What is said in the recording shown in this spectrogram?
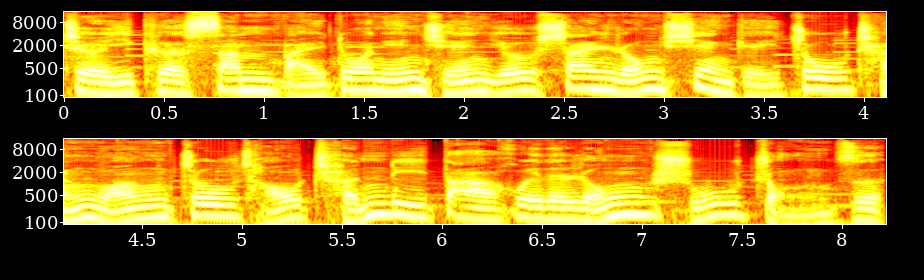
这一颗三百多年前由山戎献给周成王、周朝成立大会的戎黍种子，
